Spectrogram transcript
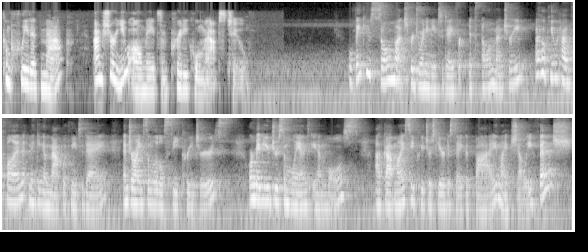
completed map. I'm sure you all made some pretty cool maps too. Well, thank you so much for joining me today for It's Elementary. I hope you had fun making a map with me today and drawing some little sea creatures. Or maybe you drew some land animals. I've got my sea creatures here to say goodbye, my jellyfish.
